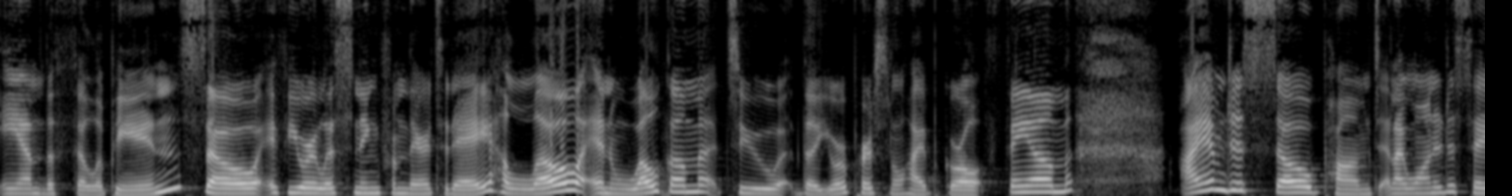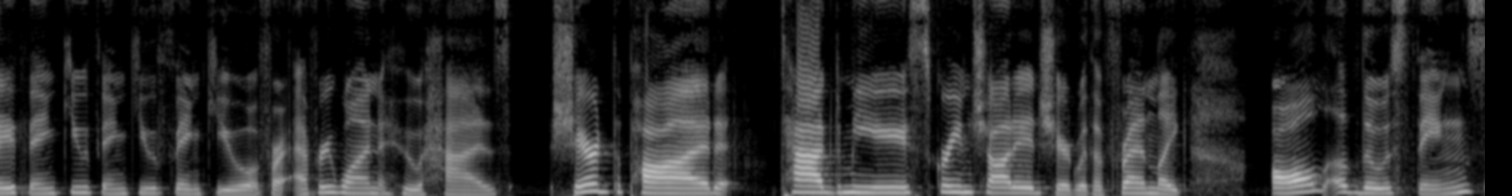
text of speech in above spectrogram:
and the Philippines. So if you are listening from there today, hello and welcome to the Your Personal Hype Girl fam. I am just so pumped and I wanted to say thank you, thank you, thank you for everyone who has shared the pod, tagged me, screenshotted, shared with a friend. Like, all of those things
